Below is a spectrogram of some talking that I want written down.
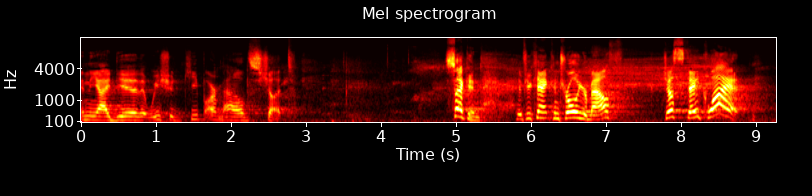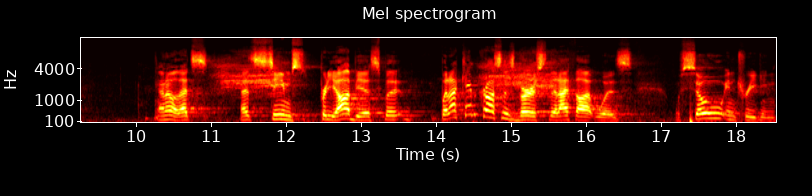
in the idea that we should keep our mouths shut. Second, if you can't control your mouth, just stay quiet. I know that's, that seems pretty obvious, but but I came across this verse that I thought was, was so intriguing.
